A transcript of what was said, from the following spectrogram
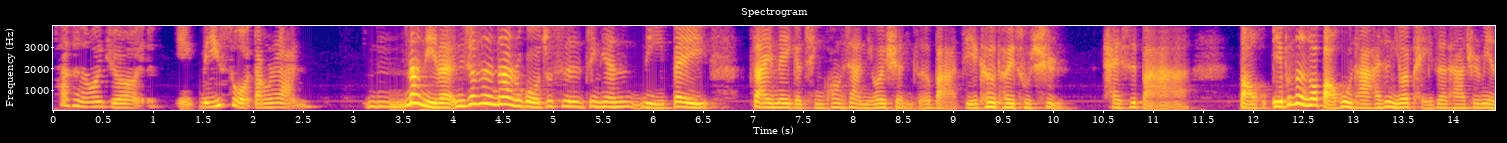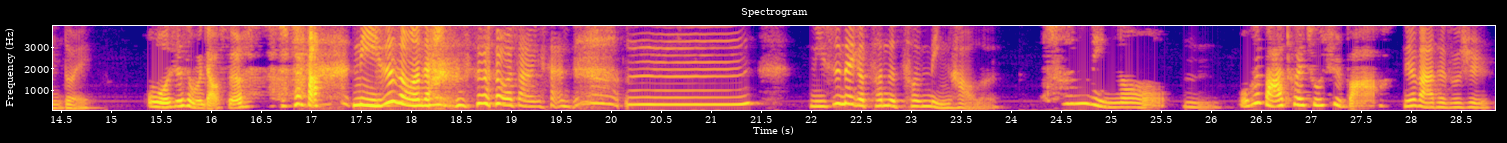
他可能会觉得理所当然。嗯，那你嘞？你就是那如果就是今天你被在那个情况下，你会选择把杰克推出去，还是把保护也不能说保护他，还是你会陪着他去面对？我是什么角色？你是什么角色？我想想看，嗯，你是那个村的村民好了。村民哦，嗯，我会把他推出去吧。你会把他推出去？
